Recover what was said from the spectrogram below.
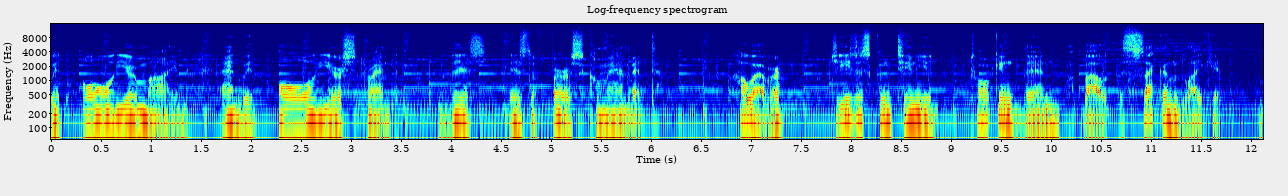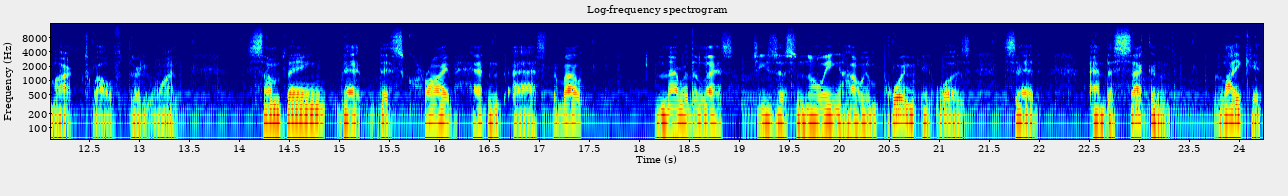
with all your mind, and with all your strength. This is the first commandment." However, Jesus continued talking then about the second like it, Mark 12:31, something that the scribe hadn't asked about. Nevertheless, Jesus, knowing how important it was, said, "And the second like it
